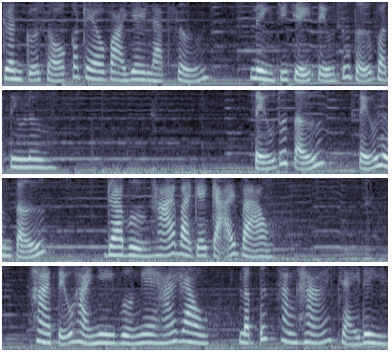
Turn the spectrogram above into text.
Trên cửa sổ có treo vài dây lạp xưởng Liền chỉ chỉ tiểu tứ tử và tiêu lương. Tiểu tứ tử, tiểu lương tử Ra vườn hái vài cây cải vào. Hai tiểu hài nhi vừa nghe hái rau Lập tức hăng hái chạy đi.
